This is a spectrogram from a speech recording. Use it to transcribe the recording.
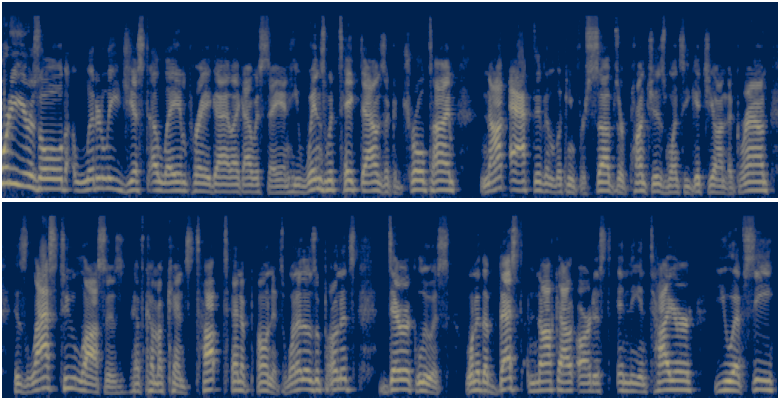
40 years old, literally just a lay and pray guy, like I was saying. He wins with takedowns and control time, not active and looking for subs or punches once he gets you on the ground. His last two losses have come against top 10 opponents. One of those opponents, Derrick Lewis, one of the best knockout artists in the entire UFC.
